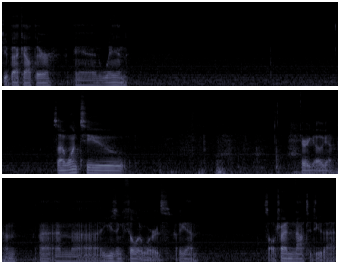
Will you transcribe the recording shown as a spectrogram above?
get back out there and win. So I want to. Here we go again. I'm I'm uh, using filler words again, so I'll try not to do that.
